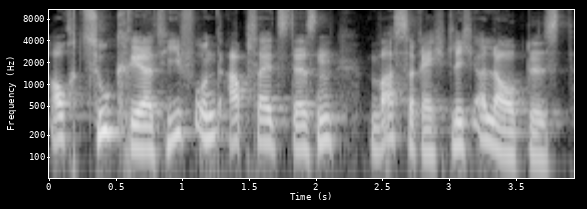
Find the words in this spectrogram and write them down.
auch zu kreativ und abseits dessen, was rechtlich erlaubt ist.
